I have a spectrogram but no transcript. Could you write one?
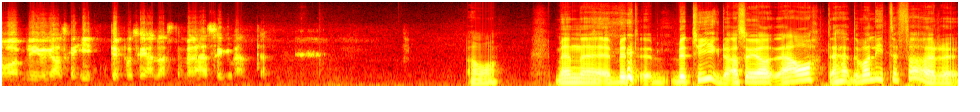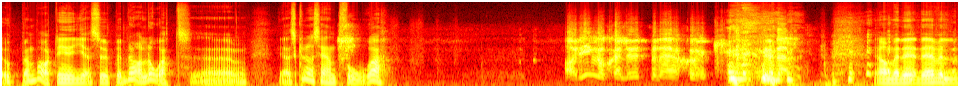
har blivit ganska hittig på senaste med det här segmentet. Ja. Men eh, bet, betyg då? Alltså, jag, ja, det, här, det var lite för uppenbart. Det är en superbra låt. Eh, jag skulle nog säga en tvåa. Ja, ring och skäll ut mig när jag är sjuk. Ja, men det, det är väl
